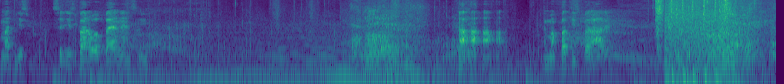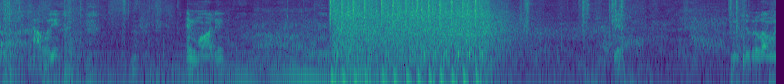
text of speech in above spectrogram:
Ma gli se gli sparo va bene? Sì. Ah ah ah ah. Eh, ma fatti sparare. Cavoli. E muori. Chi è? Ci proviamo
